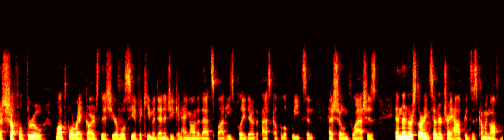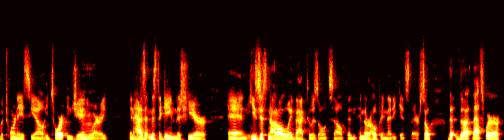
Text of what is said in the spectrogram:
of shuffled through multiple right guards this year. We'll see if Hakeem Adeniji can hang on to that spot. He's played there the past couple of weeks and has shown flashes. And then their starting center, Trey Hopkins, is coming off of a torn ACL. He tore it in January and hasn't missed a game this year. And he's just not all the way back to his old self. And, and they're hoping that he gets there. So the, the, that's where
